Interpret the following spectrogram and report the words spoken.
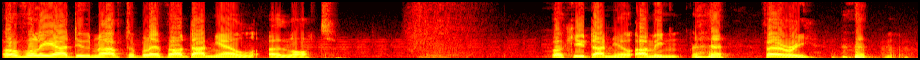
Hopefully I do not have to play for Danyel a lot. Fuck you Danyel, I mean, fairy.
